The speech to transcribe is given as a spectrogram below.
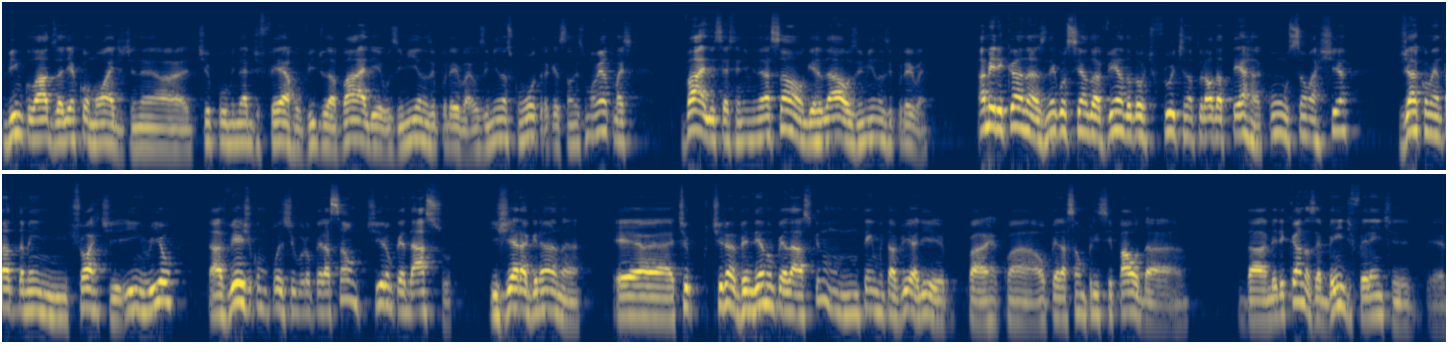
vinculados ali a commodity, né? Tipo minério de ferro, vídeo da Vale, os Minas e por aí vai. Os Minas com outra questão nesse momento, mas Vale, CSN Mineração, Gerdau, os Minas e por aí vai. Americanas negociando a venda da hortifruti natural da terra com o São Marché, já comentado também em short e em real. Tá? Veja como positivo a operação, tira um pedaço e gera grana, é, tipo, tira vendendo um pedaço que não, não tem muito a ver ali com a, com a operação principal da, da Americanas, é bem diferente é,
